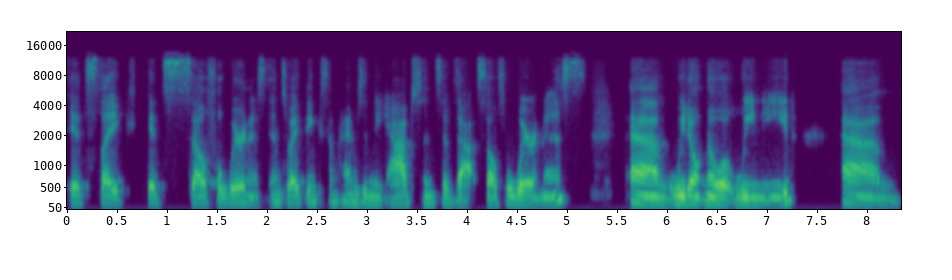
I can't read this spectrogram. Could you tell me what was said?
it's like it's self-awareness. And so i think sometimes in the absence of that self-awareness um, we don't know what we need. Um,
